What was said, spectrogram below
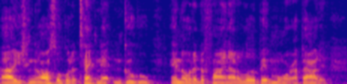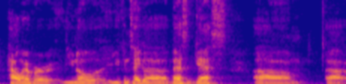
Uh, you can also go to TechNet and Google in order to find out a little bit more about it. However, you know you can take a best guess um, uh,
